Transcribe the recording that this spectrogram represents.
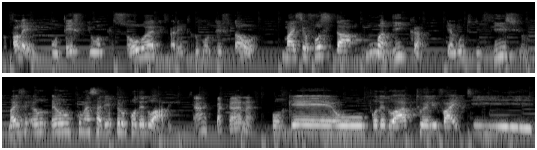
eu falei, o contexto de uma pessoa é diferente do contexto da outra. Mas se eu fosse dar uma dica, que é muito difícil, mas eu, eu começaria pelo poder do hábito. Ah, que bacana. Porque o poder do hábito ele vai te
